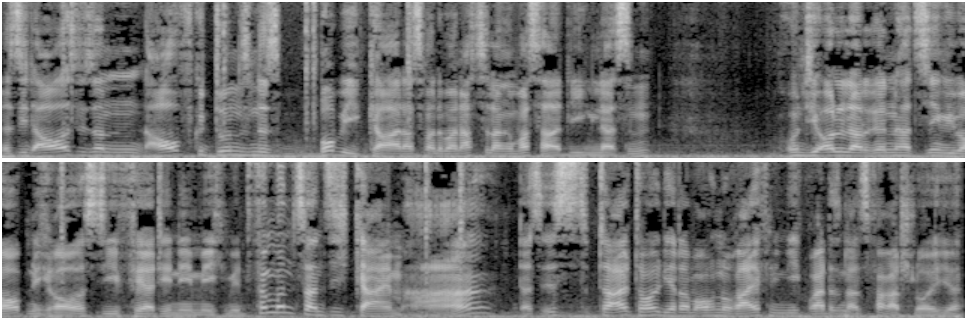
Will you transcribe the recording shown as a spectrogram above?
Das sieht aus wie so ein aufgedunsenes Bobbycar, das man über Nacht zu lange im Wasser hat liegen lassen. Und die Olle da drin hat es irgendwie überhaupt nicht raus. Die fährt hier nämlich mit 25 km/h. Das ist total toll. Die hat aber auch nur Reifen, die nicht breiter sind als Fahrradschläuche.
